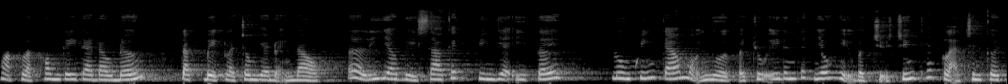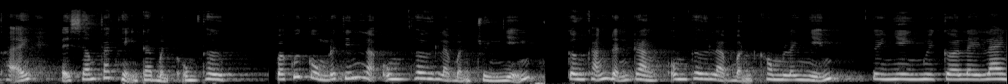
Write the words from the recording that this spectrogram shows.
hoặc là không gây ra đau đớn, đặc biệt là trong giai đoạn đầu. Đó là lý do vì sao các chuyên gia y tế luôn khuyến cáo mọi người phải chú ý đến các dấu hiệu và triệu chứng khác lạ trên cơ thể để sớm phát hiện ra bệnh ung thư. Và cuối cùng đó chính là ung thư là bệnh truyền nhiễm. Cần khẳng định rằng ung thư là bệnh không lây nhiễm, tuy nhiên nguy cơ lây lan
